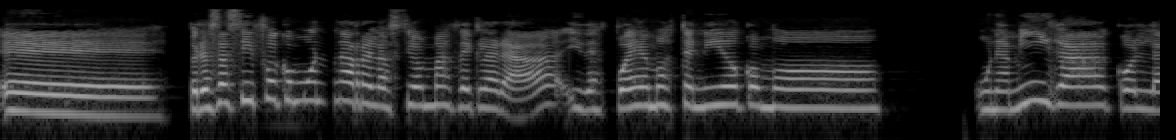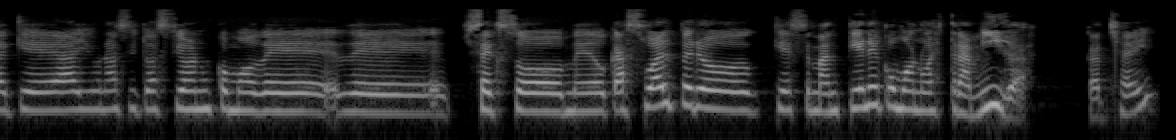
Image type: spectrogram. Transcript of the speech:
Eh, pero esa sí fue como una relación más declarada y después hemos tenido como una amiga con la que hay una situación como de, de sexo medio casual, pero que se mantiene como nuestra amiga, ¿cachai?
